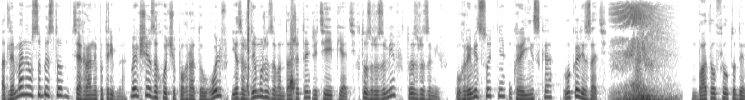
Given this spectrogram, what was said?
А для мене особисто ця гра не потрібна. Бо якщо я захочу пограти у гольф, я завжди можу завантажити GTA 5. Хто зрозумів, той зрозумів. У гри відсутня українська локалізація. noite. Battlefield 1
